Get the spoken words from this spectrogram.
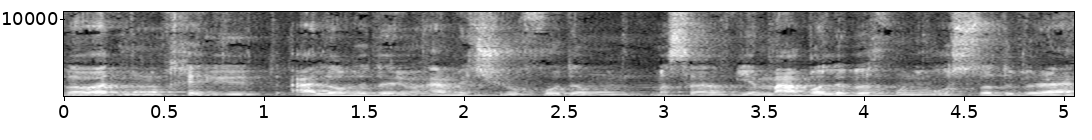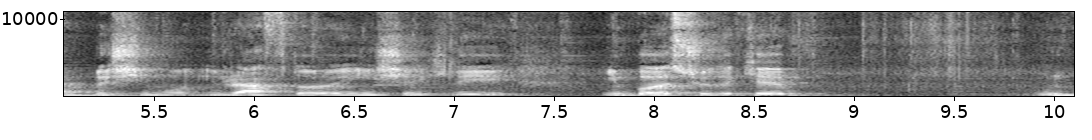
و بعد ما هم خیلی علاقه داریم همه چی رو خودمون مثلا یه مقاله بخونیم استاد برند بشیم و این رفتارهای این شکلی این باعث شده که اون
